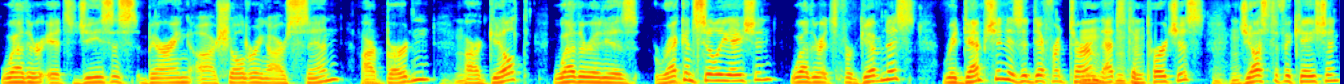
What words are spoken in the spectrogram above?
whether it's Jesus bearing our, shouldering our sin, our burden, our guilt, whether it is reconciliation, whether it's forgiveness, redemption is a different term. Mm-hmm. That's to mm-hmm. purchase, mm-hmm. justification.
